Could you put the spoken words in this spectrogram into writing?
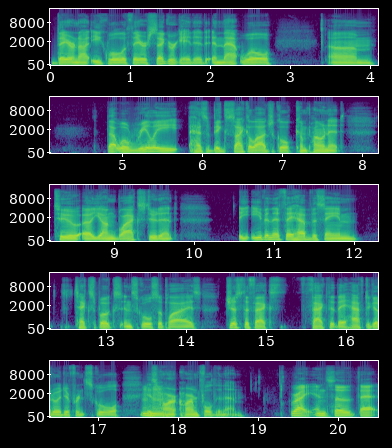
they are not equal if they are segregated, and that will." Um, that will really has a big psychological component to a young black student even if they have the same textbooks and school supplies just the fact fact that they have to go to a different school is Mhm. har- harmful to them Right. And so that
